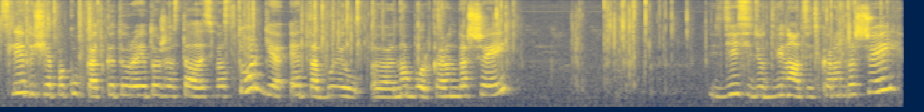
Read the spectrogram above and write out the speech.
Следующая покупка, от которой я тоже осталась в восторге, это был э, набор карандашей. Здесь идет 12 карандашей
